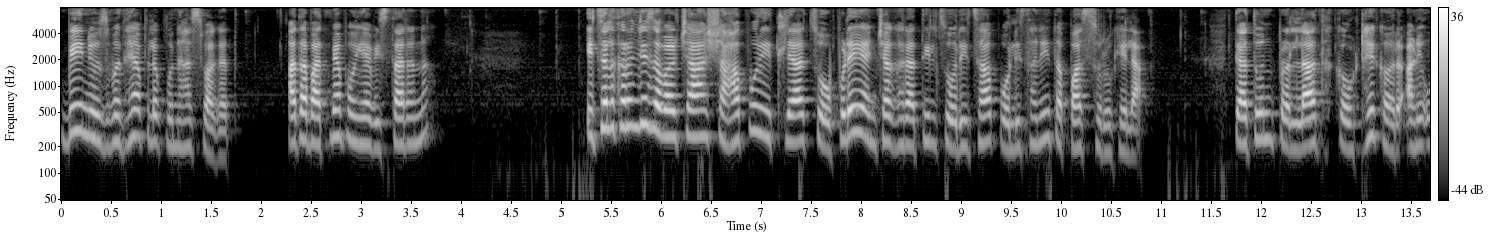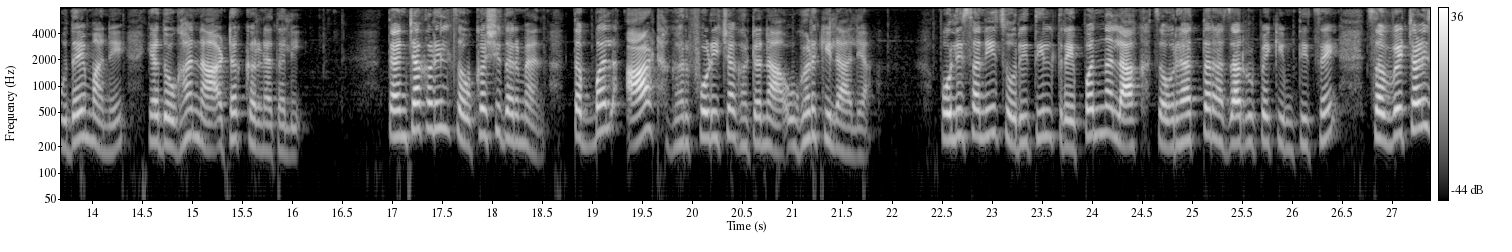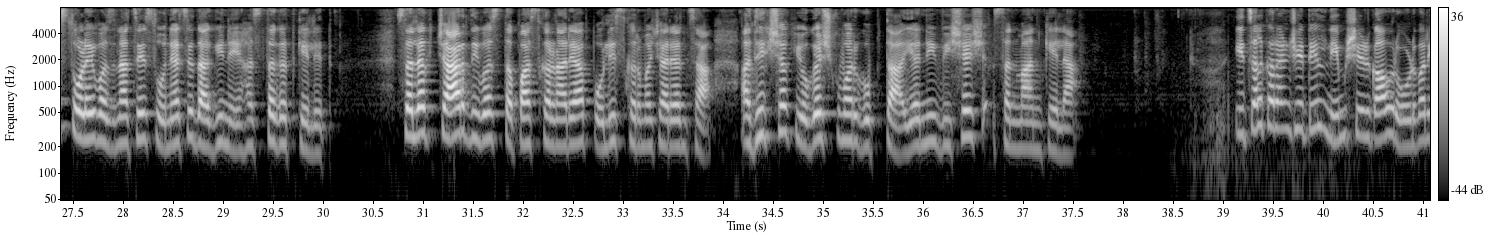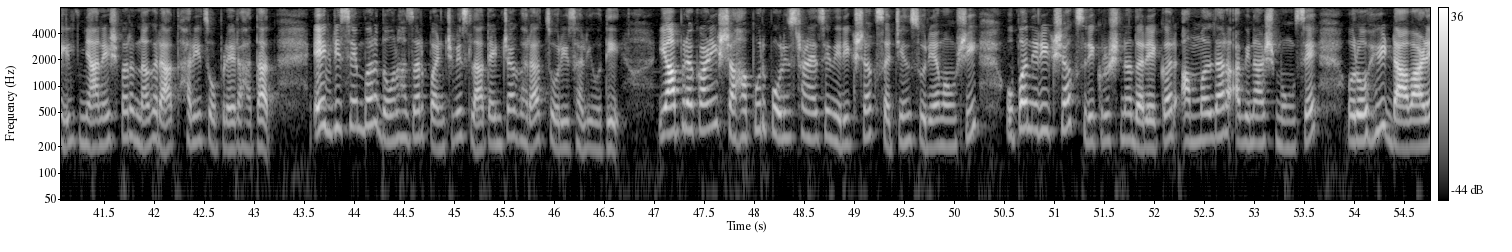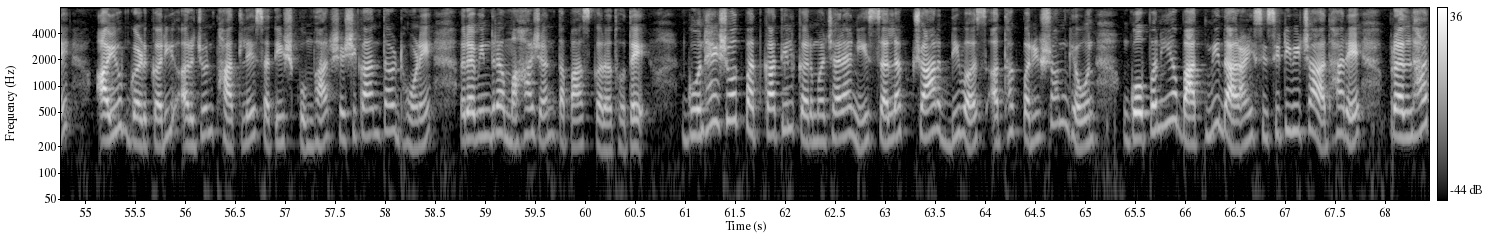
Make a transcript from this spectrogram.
बी न्यूजमध्ये आपलं पुन्हा स्वागत. आता बातम्या पाहूया विस्तारानं. इचलकरंजी जवळच्या शहापूर इथल्या चोपडे यांच्या घरातील चोरीचा पोलिसांनी तपास सुरू केला. त्यातून प्रल्हाद कवठेकर आणि उदय माने या दोघांना अटक करण्यात आली. त्यांच्याकडील चौकशी दरम्यान तब्बल आठ घरफोडीच्या घटना उघडकीला आल्या. पोलिसांनी चोरीतील त्रेपन्न लाख चौऱ्याहत्तर हजार रुपये किमतीचे चव्वेचाळीस तोळे वजनाचे सोन्याचे दागिने हस्तगत केलेत. सलग चार दिवस तपास करणाऱ्या पोलीस कर्मचाऱ्यांचा अधीक्षक योगेश कुमार गुप्ता यांनी विशेष सन्मान केला. इचलकरंजीतील निमशिरगाव रोडवरील ज्ञानेश्वर नगरात हरी चोपडे राहतात. एक डिसेंबर दोन हजार पंचवीसला त्यांच्या घरात चोरी झाली होती. या प्रकरणी शहापूर पोलीस ठाण्याचे निरीक्षक सचिन सूर्यवंशी उपनिरीक्षक श्रीकृष्ण दरेकर अंमलदार अविनाश मुंगसे रोहित डावाळे आयुब गडकरी अर्जुन फातले सतीश कुंभार शशिकांत ढोणे रवींद्र महाजन तपास करत होते. गुन्हे शोध पथकातील कर्मचाऱ्यांनी सलग चार दिवस अथक परिश्रम घेऊन गोपनीय बातमीदार आणि सीसीटीव्हीच्या आधारे प्रल्हाद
